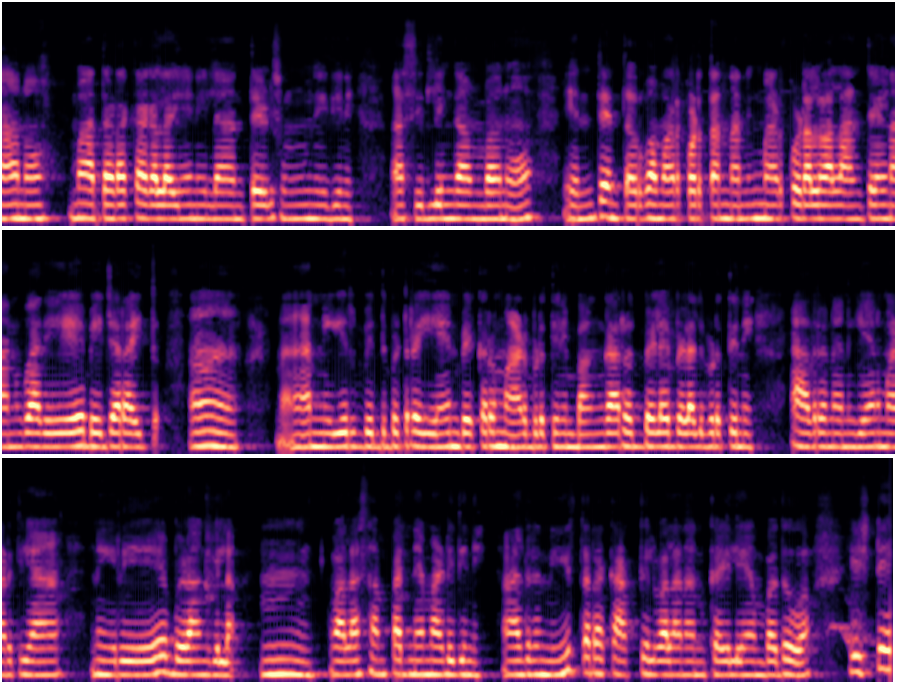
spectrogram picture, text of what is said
ನಾನು ಮಾತಾಡೋಕ್ಕಾಗಲ್ಲ, ಏನಿಲ್ಲ ಅಂತೇಳಿ ಸುಮ್ಮನಿದ್ದೀನಿ ಆ ಸಿದ್ಲಿಂಗಾಂಬನು ಎಂತೆಂಥವ್ರಿಗೋ ಮಾಡ್ಕೊಡ್ತಾನೆ, ನನಗೆ ಮಾಡ್ಕೊಡಲ್ವಲ್ಲ? ಅಂತೇಳಿ ನನಗೂ ಅದೇ ಬೇಜಾರಾಯಿತು. ಹ್ಞೂ ನಾನು ನೀರು ಬಿದ್ದುಬಿಟ್ರೆ ಏನು ಬೇಕಾದ್ರೂ ಮಾಡಿಬಿಡ್ತೀನಿ. ಬಂಗಾರದ ಬೆಳೆ ಬೆಳೆದು ಬಿಡ್ತೀನಿ. ಆದರೆ ನನಗೇನು ಮಾಡ್ತೀಯಾ? ನೀರೇ ಬೀಳಂಗಿಲ್ಲ. ಹ್ಞೂ ಹೊಲ ಸಂಪಾದನೆ ಮಾಡಿದ್ದೀನಿ. ಆದರೆ ನೀರು ತರೋಕ್ಕಾಗ್ತಿಲ್ವಲ್ಲ ನನ್ನ ಕೈಲಿ ಎಂಬುದು ಇಷ್ಟೇ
